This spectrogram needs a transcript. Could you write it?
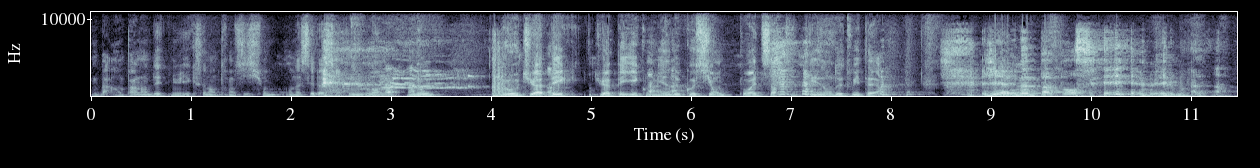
Bah, en parlant de détenu, excellente transition. On a Sébastien qui nous demande nous, nous tu, as payé, tu as payé combien de caution pour être sorti de prison de Twitter? J'y avais même pas pensé, mais voilà.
